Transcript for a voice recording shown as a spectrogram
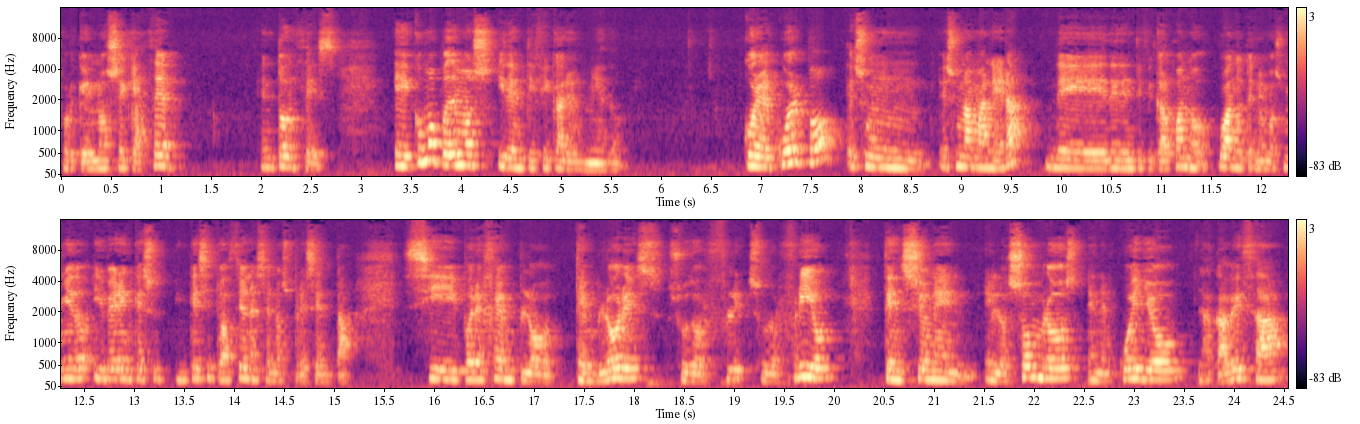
porque no sé qué hacer. Entonces, eh, ¿cómo podemos identificar el miedo? Con el cuerpo es, una manera de, identificar cuando, cuando, tenemos miedo y ver en qué, en qué situaciones se nos presenta. Si, por ejemplo, temblores, sudor, sudor frío, tensión en, los hombros, en el cuello, la cabeza.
